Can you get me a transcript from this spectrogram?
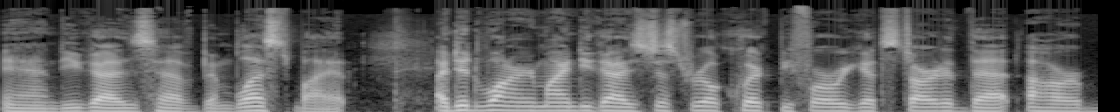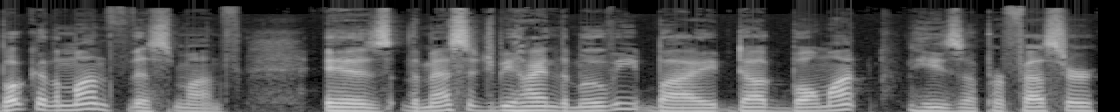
and you guys have been blessed by it. I did want to remind you guys just real quick before we get started that our book of the month this month is The Message Behind the Movie by Doug Beaumont. He's a professor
